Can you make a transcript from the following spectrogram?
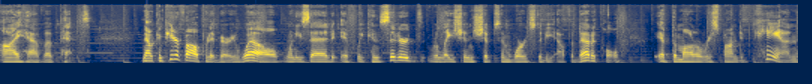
I have a pet. Now, Computerphile put it very well when he said if we considered relationships and words to be alphabetical, if the model responded can,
